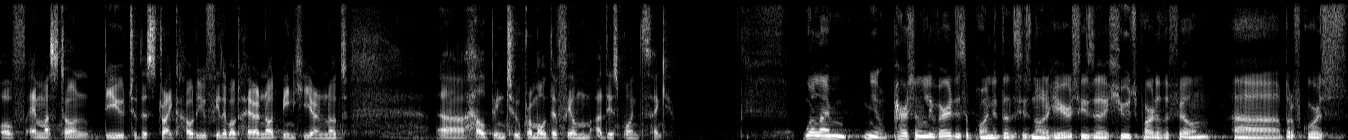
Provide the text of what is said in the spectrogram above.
of Emma Stone due to the strike. How do you feel about her not being here and not uh, helping to promote the film at this point? Thank you. Well, I'm, you know, personally very disappointed that she's not here. She's a huge part of the film, uh, but of course,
